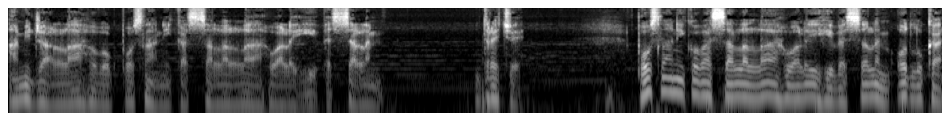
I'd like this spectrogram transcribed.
amidža Allahovog poslanika sallallahu alaihi veselem. Treće, Poslanikova sallallahu alaihi veselem odluka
